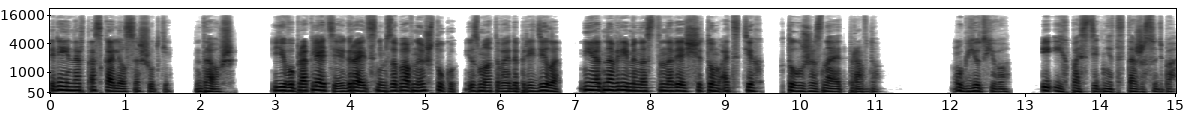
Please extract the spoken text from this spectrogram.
Рейнард оскалился шутки. Да уж. Его проклятие играет с ним забавную штуку, изматывая до предела и одновременно становясь щитом от тех, кто уже знает правду. Убьют его, и их постигнет та же судьба.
